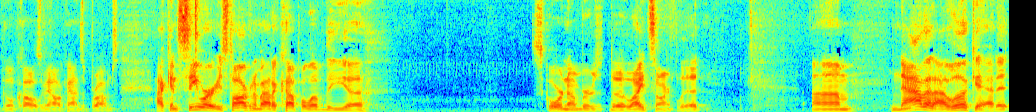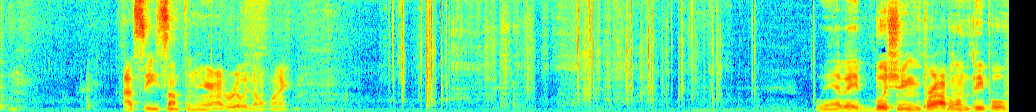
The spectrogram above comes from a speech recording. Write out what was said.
going to cause me all kinds of problems. I can see where he's talking about a couple of the uh, score numbers. The lights aren't lit. Um, now that I look at it, I see something here I really don't like. We have a bushing problem, people.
